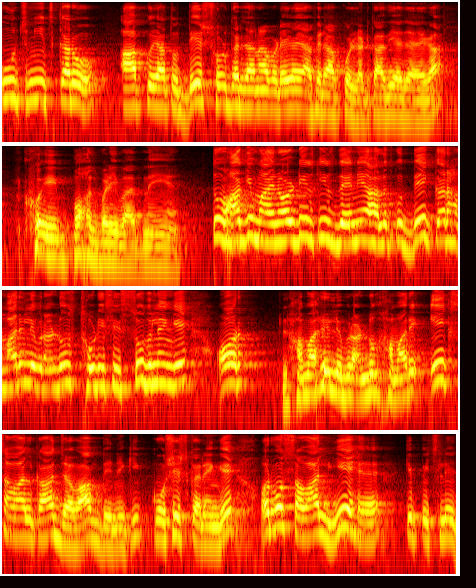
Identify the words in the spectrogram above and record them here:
ऊंच नीच करो, आपको या तो देश छोड़कर जाना पड़ेगा या फिर आपको लटका दिया जाएगा। कोई बहुत बड़ी बात नहीं है। तो वहाँ की माइनॉरिटीज की इस दयनीय हालत को देखकर हमारे लिब्रांडोज थोड़ी सी सुध लेंगे और हमारे लिब्रांडो हमारे एक सवाल का जवाब देने की कोशिश करेंगे। और वो सवाल ये है कि पिछले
